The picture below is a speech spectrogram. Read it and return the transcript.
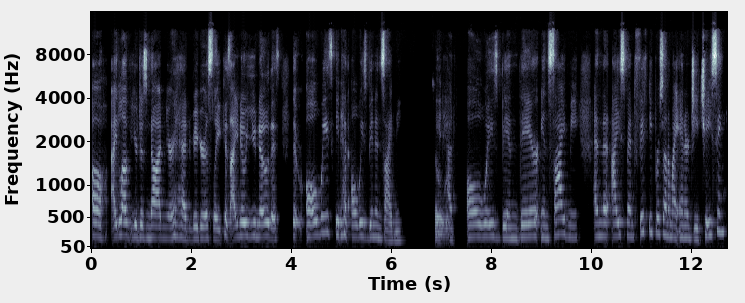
oh, I love you're just nodding your head vigorously because I know you know this, that always, it had always been inside me. Totally. It had always been there inside me. And that I spend 50% of my energy chasing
